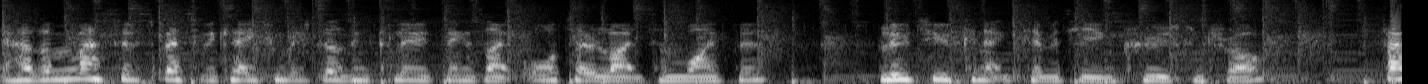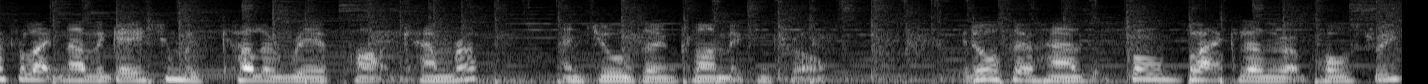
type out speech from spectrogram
It has a massive specification which does include things like auto lights and wipers, Bluetooth connectivity and cruise control, satellite navigation with colour rear park camera and dual zone climate control. It also has full black leather upholstery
